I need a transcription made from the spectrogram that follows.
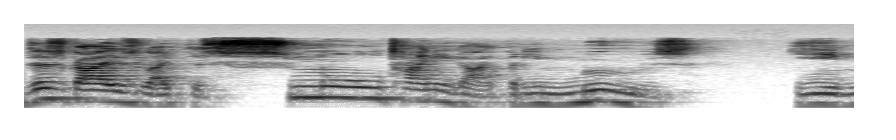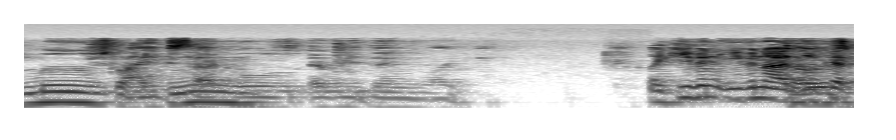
this guy is like the small, tiny guy, but he moves. He moves like Makes mm, tackles, everything. Like Like even even I look at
